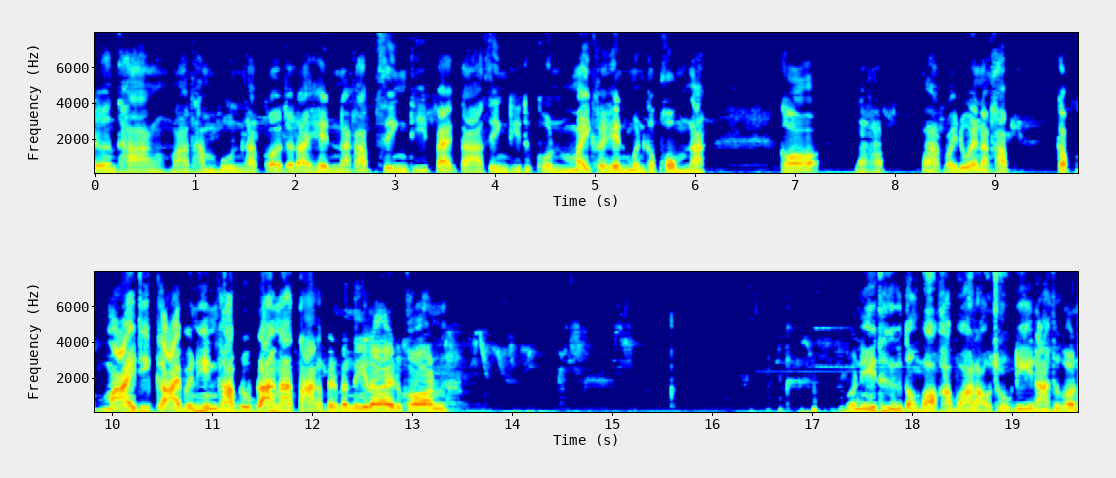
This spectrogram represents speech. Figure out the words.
เดินทางมาทำบุญครับ ก็จะได้เห็นนะครับ สิ่งที่แปลกตาสิ่งที่ทุกคนไม่เคยเห็นเหมือนกับผมนะ ก็นะครับฝากไว้ด้วยนะครับ กับไม้ที่กลายเป็นหินครับ รูปร่างหน้าตาก็เป็นแบบนี้เลยทุกคน วันนี้ถือต้องบอกครับว่าเราโชคดีนะ ทุกคน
